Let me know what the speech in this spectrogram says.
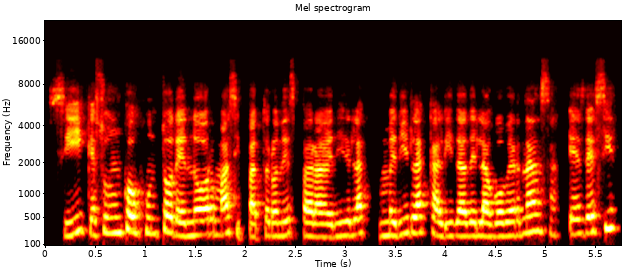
¿sí? Que es un conjunto de normas y patrones para medir la, medir la calidad de la gobernanza. Es decir,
